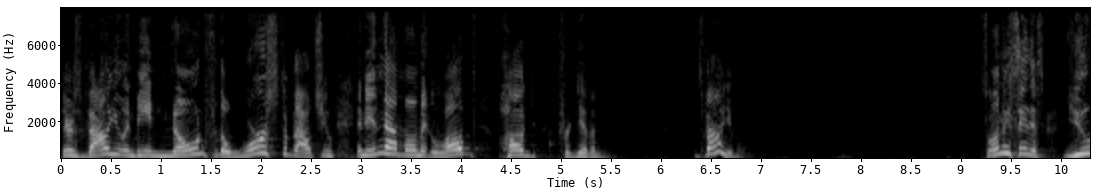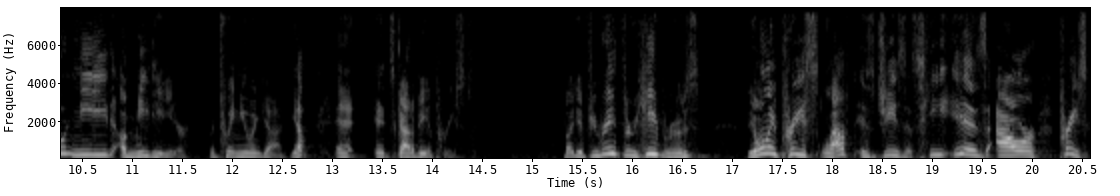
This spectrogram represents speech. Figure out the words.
There's value in being known for the worst about you, and in that moment, loved, hugged, forgiven. It's valuable. So let me say this you need a mediator between you and God. Yep, and it, it's got to be a priest. But if you read through Hebrews, the only priest left is Jesus. He is our priest.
